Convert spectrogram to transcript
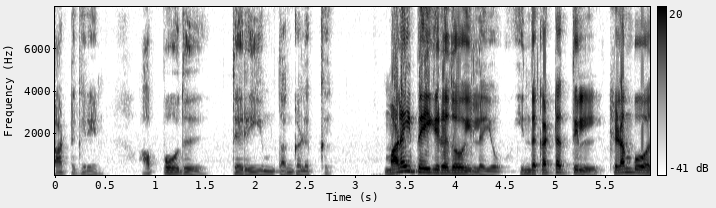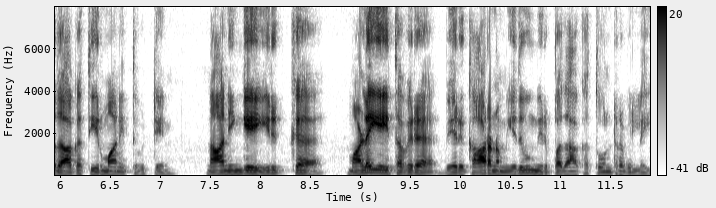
காட்டுகிறேன். அப்போது தெரியும் தங்களுக்கு. மழை பெய்கிறதோ இல்லையோ இந்த கட்டத்தில் கிளம்புவதாக தீர்மானித்து விட்டேன். நான் இங்கே இருக்க மழையை தவிர வேறு காரணம் எதுவும் இருப்பதாக தோன்றவில்லை.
